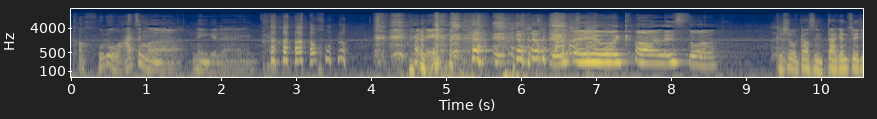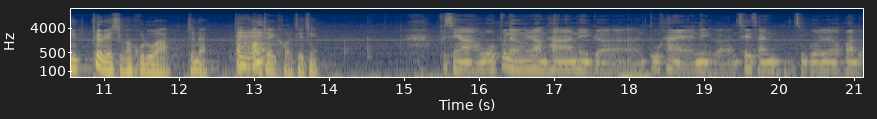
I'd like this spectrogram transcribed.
靠，葫芦娃这么那个呢？葫芦，太雷了！哎呦，我靠，雷死我了！可是我告诉你，大根最近特别喜欢呼噜啊，真的，他好这一口。最近不行啊，我不能让他那个毒害那个摧残祖国的花朵，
